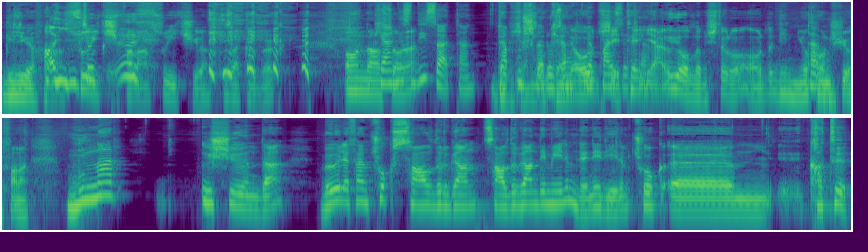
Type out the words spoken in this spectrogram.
Gülüyor falan. Ay, su çok- iç falan. su içiyor Zuckerberg. Ondan Kendisi sonra değil zaten. Tabii Yapmışlar canım, o özel. o yapay şey, zeka. te- ya yollamışlar o orada dinliyor Tabii. konuşuyor falan. Bunlar ışığında böyle efendim çok saldırgan saldırgan demeyelim de ne diyelim çok e, katı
